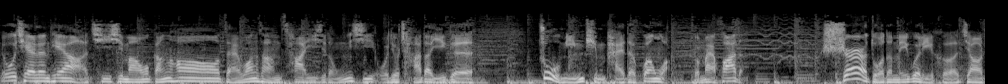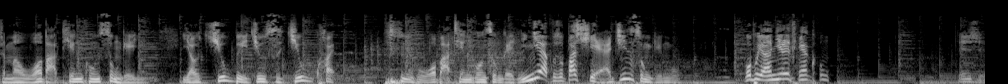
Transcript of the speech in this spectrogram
我前两天啊，七夕嘛，我刚好在网上查一些东西，我就查到一个著名品牌的官网，就卖花的，十二朵的玫瑰礼盒，叫什么？我把天空送给你。要九百九十九块，我把天空送给你，你还不如把现金送给我，我不要你的天空，真是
